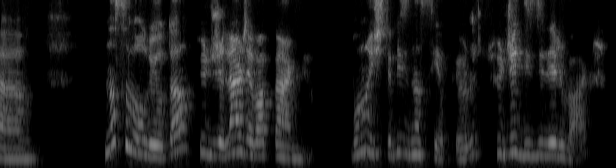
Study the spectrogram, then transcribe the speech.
E, nasıl oluyor da hücreler cevap vermiyor? Bunu işte biz nasıl yapıyoruz? Hücre dizileri var.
